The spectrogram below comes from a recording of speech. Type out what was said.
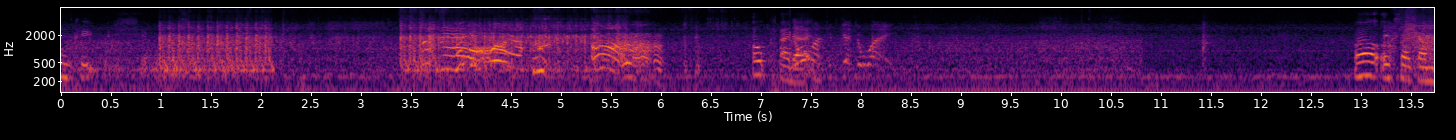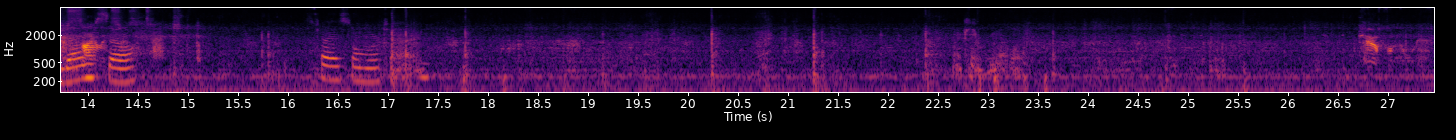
Okay, shit. where is it? Oh, I died. Well, it looks like I'm done, so let's try this one more time. I came from that way. Careful, Nomad.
